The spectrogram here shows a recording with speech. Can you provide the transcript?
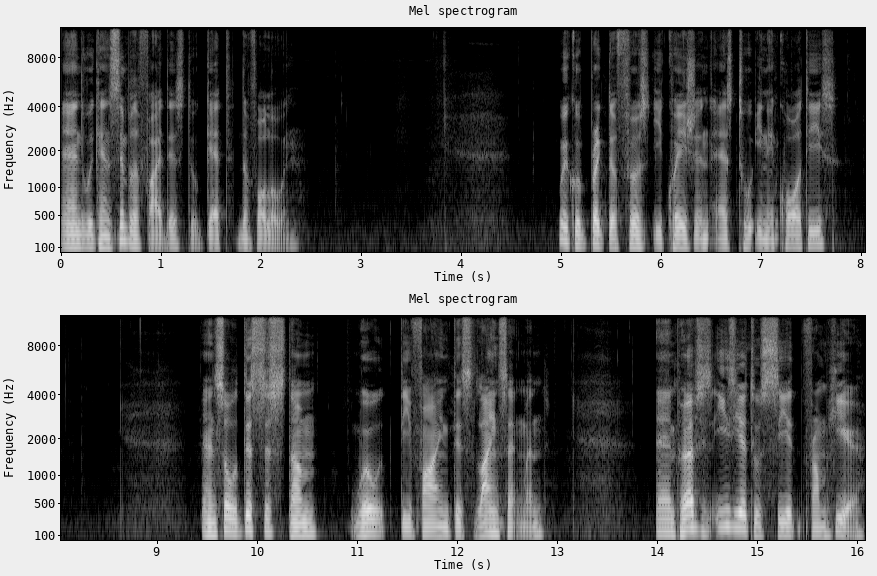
And we can simplify this to get the following. We could break the first equation as two inequalities. And so this system will define this line segment and perhaps it's easier to see it from here.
